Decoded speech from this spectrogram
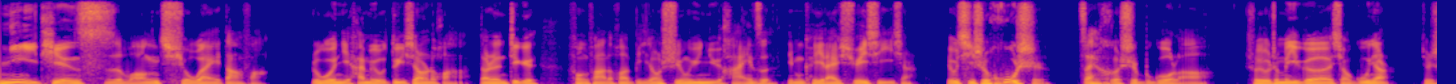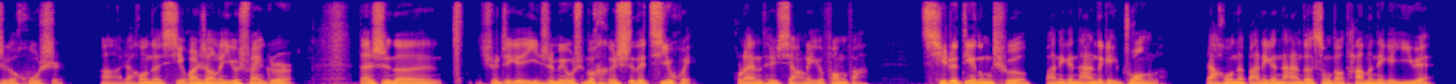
逆天死亡求爱大法。如果你还没有对象的话，当然这个方法的话比较适用于女孩子，你们可以来学习一下，尤其是护士，再合适不过了啊。说有这么一个小姑娘，就是个护士啊，然后呢喜欢上了一个帅哥，但是呢，你说这个一直没有什么合适的机会。后来呢，他就想了一个方法，骑着电动车把那个男的给撞了，然后呢把那个男的送到他们那个医院。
